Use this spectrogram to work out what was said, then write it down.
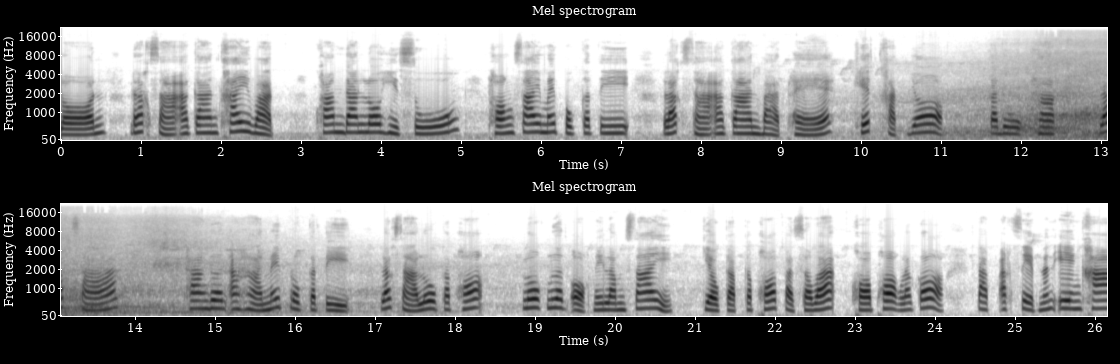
หลอน รักษาอาการไข้หวัด ความดันโลหิตสูง ท้องไส้ไม่ปกติ รักษาอาการบาดแผล เคล็ดขัดยอก กระดูกหัก รักษา ทางเดินอาหารไม่ปกติ รักษาโรคกระเพาะ โรคเลือดออกในลำไส้ เกี่ยวกับกระเพาะปัสสาวะ คอพอกแล้วก็ตับอักเสบนั่นเองค่ะ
